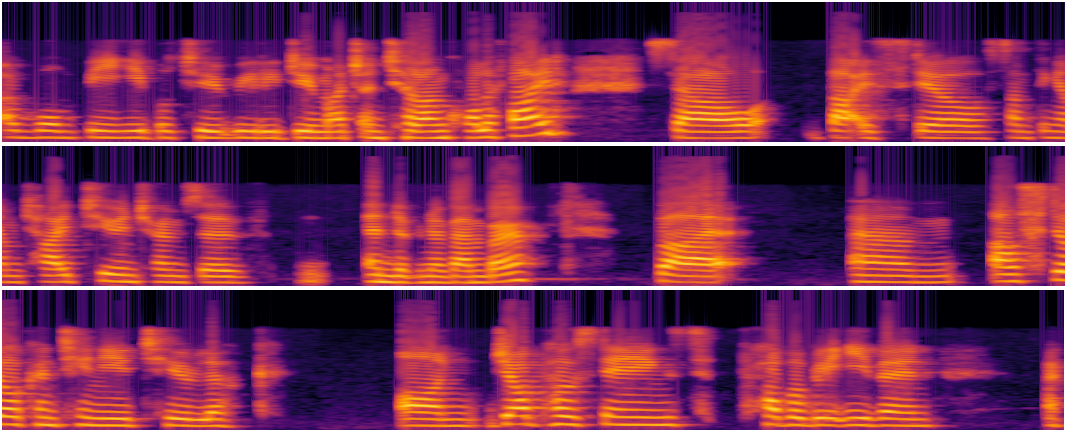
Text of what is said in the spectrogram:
I won't be able to really do much until I'm qualified. So that is still something I'm tied to in terms of end of November. But um, I'll still continue to look on job postings, probably even. I,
